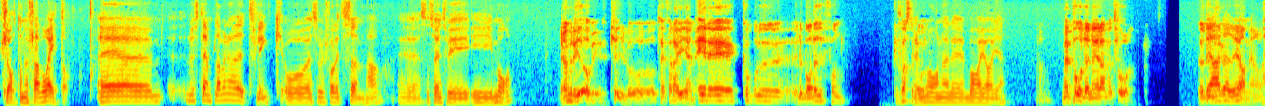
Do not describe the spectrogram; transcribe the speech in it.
Klart de är favoriter. Eh, nu stämplar vi nog ut Flink och så vi får lite sömn här. Eh, så syns vi imorgon. Ja men det gör vi. Kul att träffa dig igen. Är det, kommer du, är det bara du från Kristianstad? Imorgon är det bara jag igen. Ja. Men podden är där med två? Ja, du och jag menar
